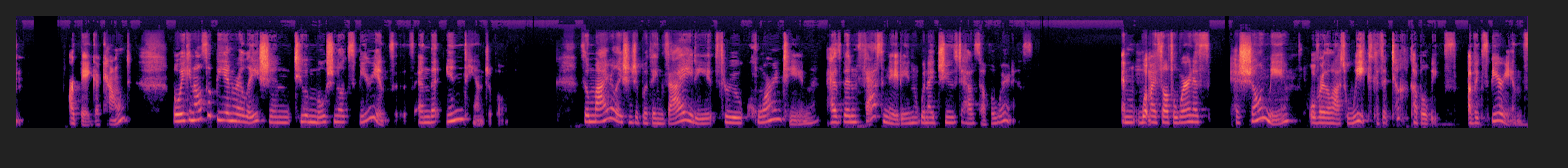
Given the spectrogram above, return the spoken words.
our bank account, but we can also be in relation to emotional experiences and the intangible. So, my relationship with anxiety through quarantine has been fascinating when I choose to have self awareness. And what my self awareness has shown me over the last week, because it took a couple weeks of experience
